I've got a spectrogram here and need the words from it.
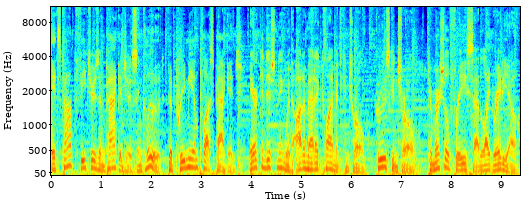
Its top features and packages include the Premium Plus package, air conditioning with automatic climate control, cruise control, commercial-free satellite radio,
